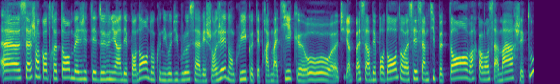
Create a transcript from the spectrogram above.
bah euh, sachant qu'entre temps, ben, j'étais devenue indépendante, donc au niveau du boulot, ça avait changé. Donc lui, côté pragmatique, euh, oh, oh euh, tu viens de passer indépendante, on va se laisser un petit peu de temps, voir comment ça marche et tout.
